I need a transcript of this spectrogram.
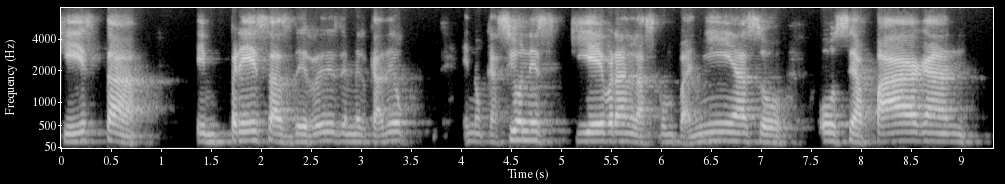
que estas empresas de redes de mercadeo en ocasiones quiebran las compañías o, o se apagan.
